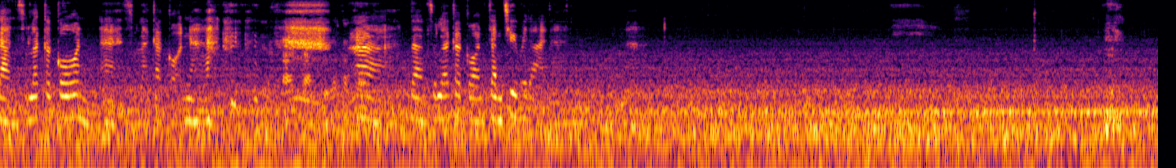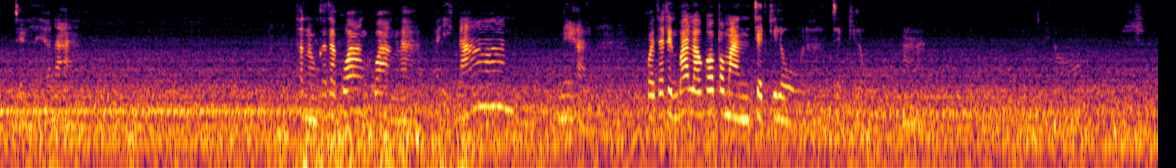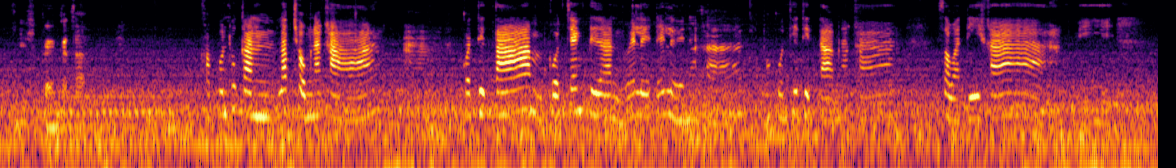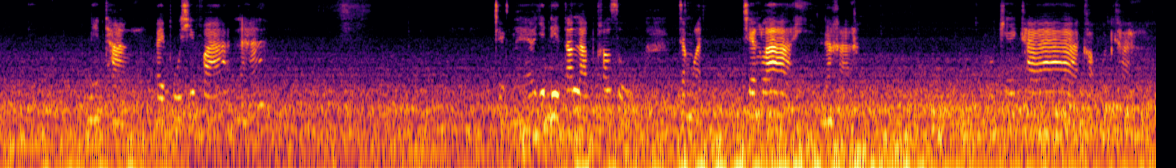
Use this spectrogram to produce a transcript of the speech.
ด่าน ศุลกากรอ่าศุลกากรนะคะด่านสุรกากอ่ารด่านศุลกากรจำชื่อไม่ได้นะถึงแล้วนะคะถนนก็จะกว้างกว้างนะไปอีกนานนี่ค่ะ กว่าจะถึงบ้านเราก็ประมาณเจ็ดกิโลนะเจ็ดกิโลนะนี่เนาะ ที่สแกนกระทะขอบคุณทุกการรับชมนะคะกดติดตาม กดแจ้งเตือนไว้เลยได้เลยนะคะ ขอบพระคุณที่ติดตามนะคะ สวัสดีค่ะนี่นี่ทางไปภูชีฟ้านะคะถึงแล้วยินดีต้อนรับเข้าสู่จังหวัดเชียงรายนะคะ โอเคค่ะ ขอบคุณค่ะ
